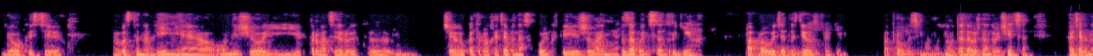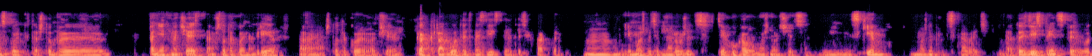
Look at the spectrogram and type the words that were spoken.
легкости, восстановления, он еще и провоцирует человека, у которого хотя бы насколько-то есть желание позаботиться о других, попробовать это сделать с другим попробовать самому. Ну, тогда уже надо учиться хотя бы насколько-то, чтобы понять матчасть, там, что такое нагрев, а, что такое вообще, как работает воздействие вот этих факторов. И, может быть, обнаружить тех, у кого можно учиться, и с кем можно практиковать. Да, то есть здесь, в принципе, вот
